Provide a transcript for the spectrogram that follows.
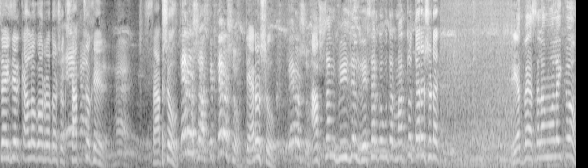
সাইজের কালো গররা দর্শক সাত চোখের। হ্যাঁ। সাতশো। তেরোশো আজকে তেরোশো। তেরোশো। তেরোশো। আফসান গ্রিজেল রেসার কবুতর মাত্র তেরোশো টাকা। রিয়াদ ভাই আসসালামু আলাইকুম।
